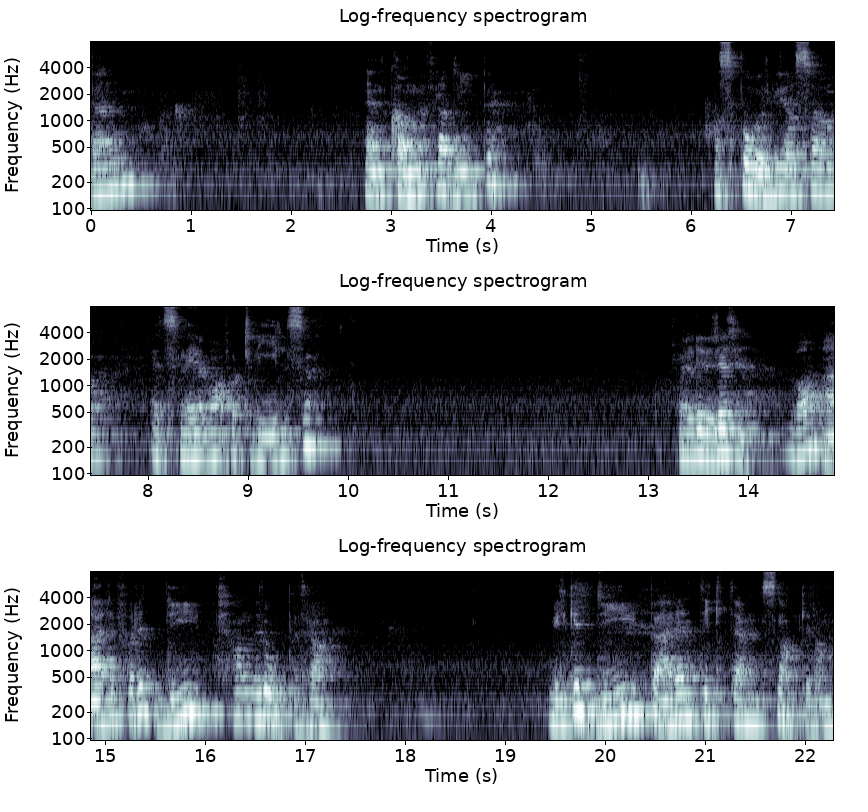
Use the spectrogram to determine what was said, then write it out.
bønnen. Den kommer fra dypet. Og sporer vi også et snev av fortvilelse. Og jeg lurer hva er det for et dyp han roper fra? Hvilket dyp er det dikteren snakker om?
